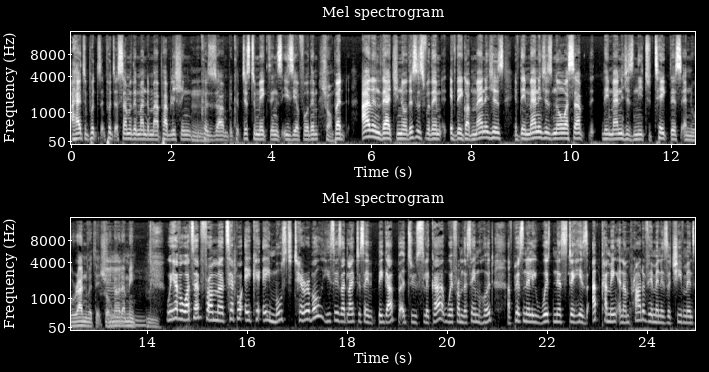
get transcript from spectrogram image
I had to put put some of them under my publishing because, um, because just to make things easier for them. Sure. But other than that, you know, this is for them. If they got managers, if they managers know what's up, they managers need to take this and run with it. You know what I mean? We have a WhatsApp from uh, Tepo, aka Most Terrible. He says, I'd like to say big up uh, to Slikour. We're from the same hood. I've personally witnessed his upcoming, and I'm proud of him and his achievements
